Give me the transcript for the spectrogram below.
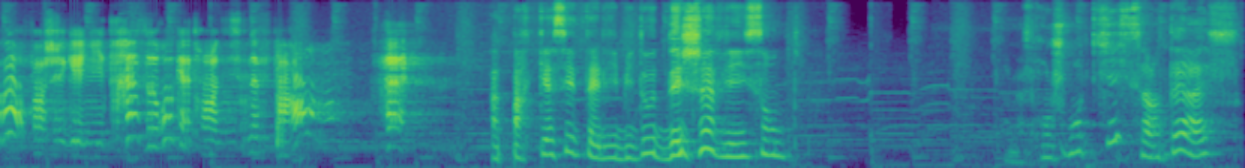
Ouais, enfin j'ai gagné 13,99€ par an, hein. À part casser ta libido déjà vieillissante. Ah bah franchement, qui ça intéresse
